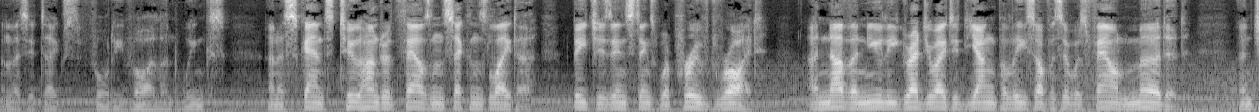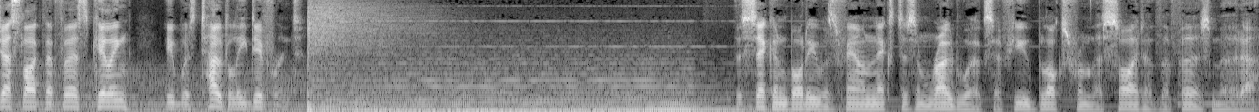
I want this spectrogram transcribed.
unless it takes 40 violent winks, and a scant 200,000 seconds later, Beach's instincts were proved right. Another newly graduated young police officer was found murdered, and just like the first killing, it was totally different. The second body was found next to some roadworks a few blocks from the site of the first murder.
